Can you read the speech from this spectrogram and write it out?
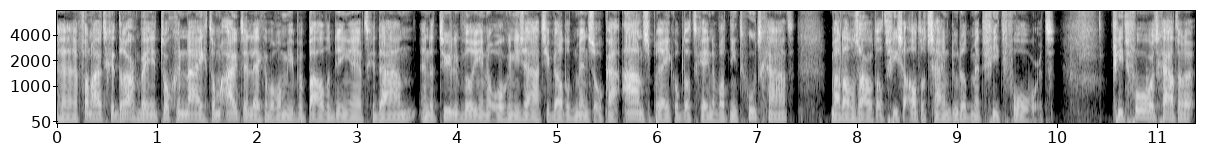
Uh, vanuit gedrag ben je toch geneigd om uit te leggen waarom je bepaalde dingen hebt gedaan. En natuurlijk wil je in een organisatie wel dat mensen elkaar aanspreken op datgene wat niet goed gaat. Maar dan zou het advies altijd zijn: doe dat met feed forward. Feed forward gaat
